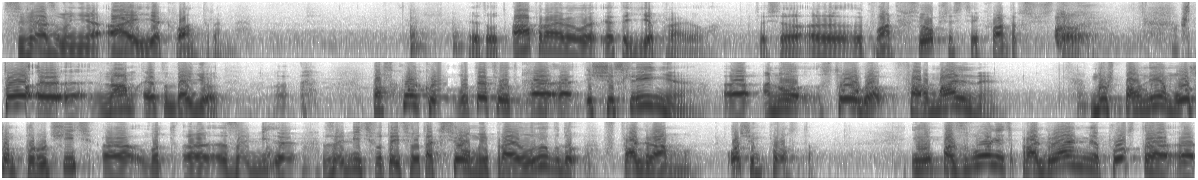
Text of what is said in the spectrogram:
связывания А и Е квантерами. Это вот А правило, это Е правило. То есть э, э квантор всеобщности и квантор существования. Что э, нам это дает? Поскольку вот это вот э, исчисление, э, оно строго формальное, мы вполне можем поручить, э, вот, э, заби, э, забить вот эти вот аксиомы и правила вывода в программу. Очень просто. И позволить программе просто, э,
